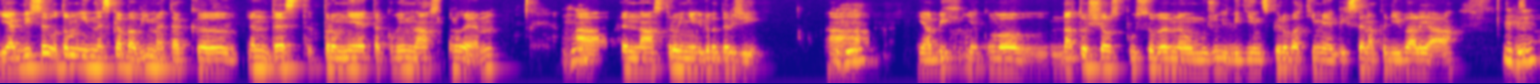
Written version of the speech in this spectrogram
Jak když se o tom i dneska bavíme, tak eh, ten test pro mě je takovým nástrojem a ten nástroj někdo drží. A uh-huh. já bych jako na to šel způsobem, nebo můžu i lidi inspirovat tím, jak bych se na to díval já, Mm-hmm.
